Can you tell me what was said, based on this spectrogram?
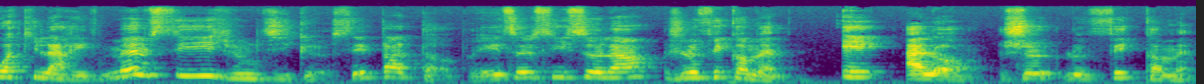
quoi qu'il arrive. Même si je me dis que c'est pas top et ceci, cela, je le fais quand même. Et alors, je le fais quand même.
